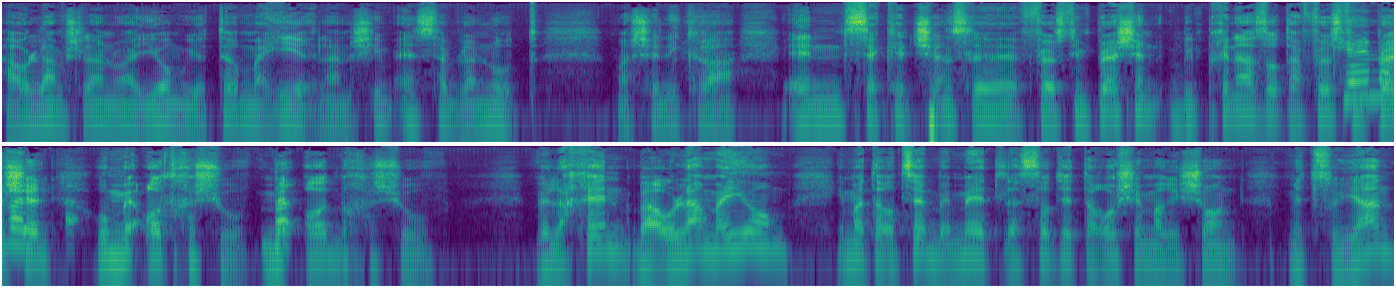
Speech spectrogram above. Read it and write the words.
העולם שלנו היום הוא יותר מהיר, לאנשים אין סבלנות, מה שנקרא. אין second chance ל-first impression. מבחינה זאת, ה-first כן, אבל- impression הוא מאוד חשוב, מאוד חשוב. ולכן בעולם היום, אם אתה רוצה באמת לעשות את הרושם הראשון מצוין,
